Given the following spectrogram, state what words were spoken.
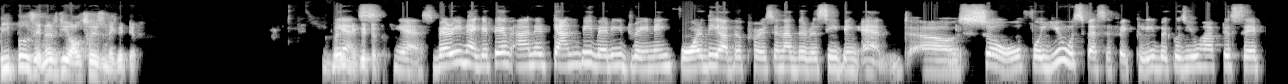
people's energy also is negative very yes, negative yes, very negative, and it can be very draining for the other person at the receiving end. Uh, Yes. So, for you specifically, because you have to sit,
